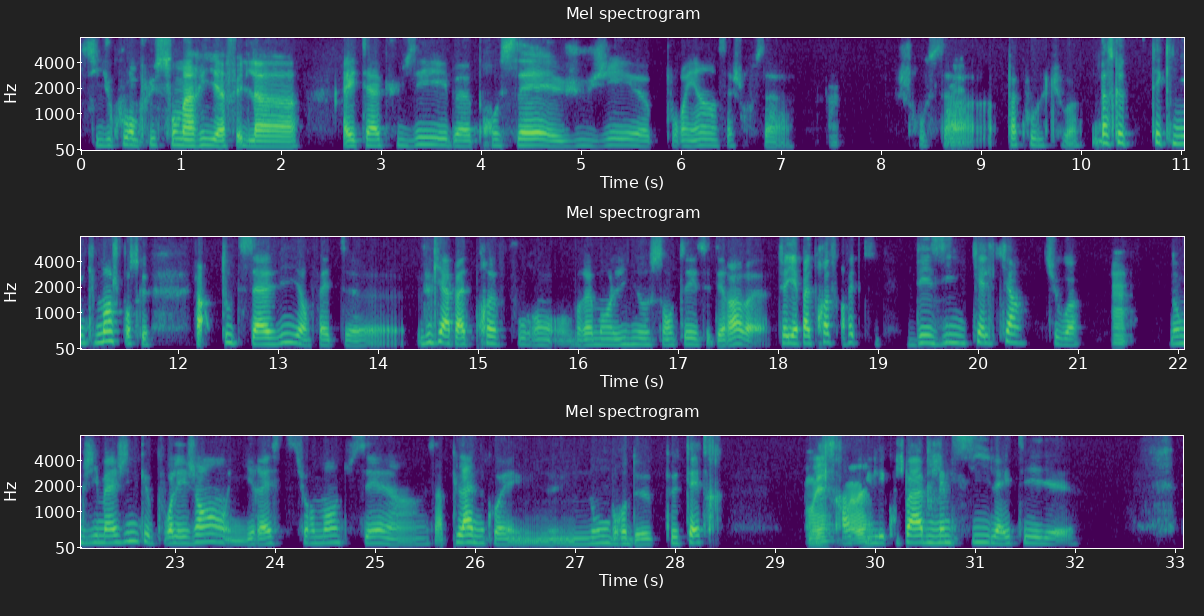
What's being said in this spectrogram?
si du coup en plus son mari a fait de la a été accusé, bah, procès, jugé pour rien. Ça, je trouve ça, je trouve ça pas cool, tu vois. Parce que techniquement, je pense que enfin, toute sa vie, en fait, vu qu'il n'y a pas de preuves pour vraiment l'innocenter, etc., bah, il n'y a pas de preuves en fait, qui désigne quelqu'un, tu vois. Mm. Donc j'imagine que pour les gens, il reste sûrement, tu sais, ça plane, quoi, une, nombre de peut-être. il, il est coupable, même s'il a été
